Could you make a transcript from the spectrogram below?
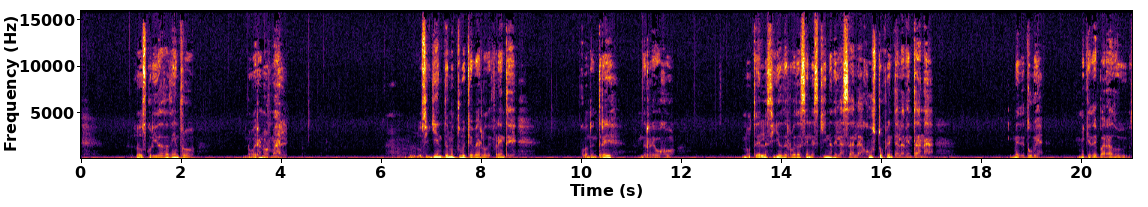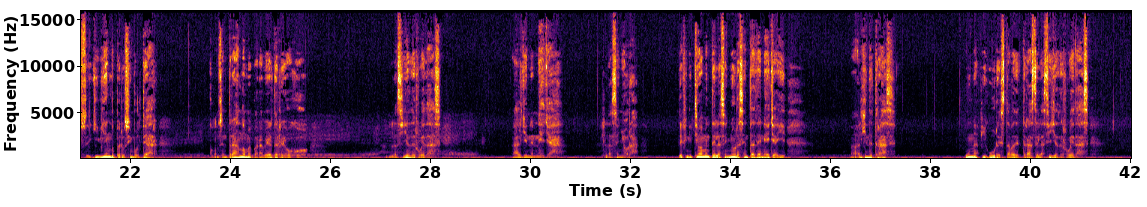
la oscuridad adentro no era normal. Lo siguiente no tuve que verlo de frente. Cuando entré de reojo, Noté la silla de ruedas en la esquina de la sala, justo frente a la ventana. Me detuve. Me quedé parado, seguí viendo pero sin voltear, concentrándome para ver de reojo la silla de ruedas. Alguien en ella. La señora. Definitivamente la señora sentada en ella y alguien detrás. Una figura estaba detrás de la silla de ruedas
